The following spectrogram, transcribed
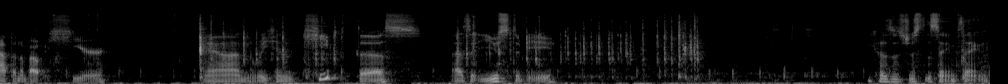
happen about here. And we can keep this as it used to be because it's just the same thing.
